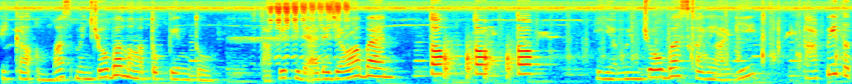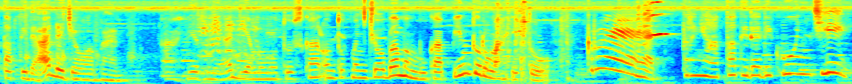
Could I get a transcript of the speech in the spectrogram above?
Ikal Emas mencoba mengetuk pintu, tapi tidak ada jawaban. Tok, tok, tok. Ia mencoba sekali lagi, tapi tetap tidak ada jawaban. Akhirnya dia memutuskan untuk mencoba membuka pintu rumah itu. Krek, ternyata tidak dikunci.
